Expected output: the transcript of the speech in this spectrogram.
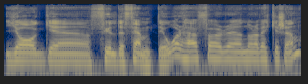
Jag eh, fyllde 50 år här för eh, några veckor sedan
